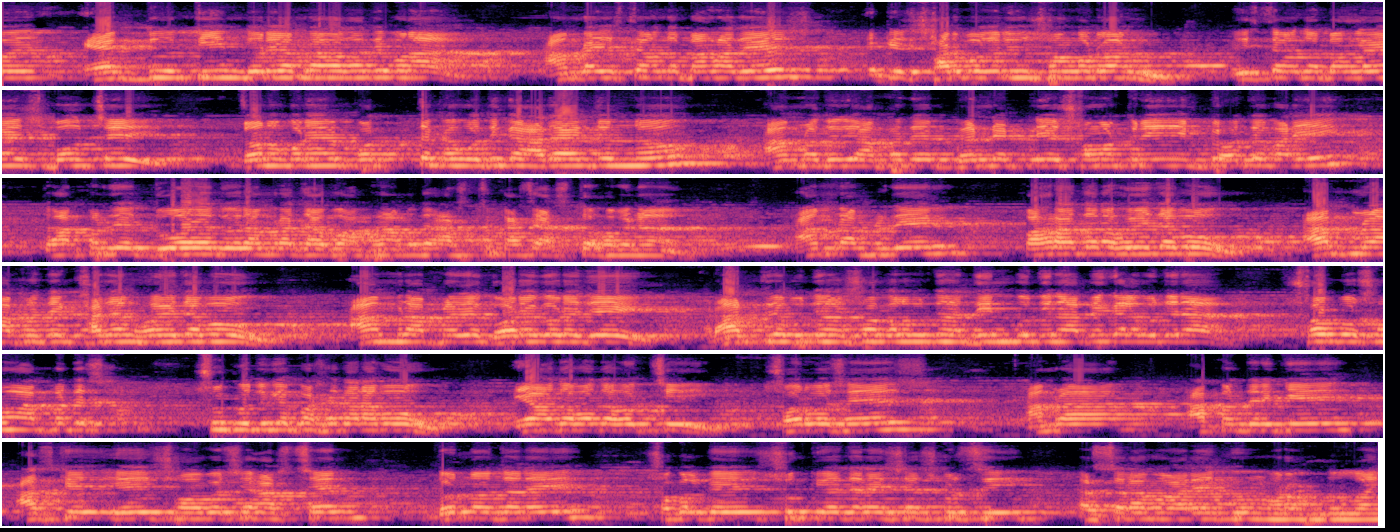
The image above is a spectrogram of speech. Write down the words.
এক, দুই, তিন ধরে আমরা ওয়াদা দেব না। আমরা ইসলামাদ বাংলাদেশ, একটি সার্বজনীন সংগঠন। ইসলামাদ বাংলাদেশ বলছে, জনগণের প্রত্যেক অধিকার আদায়ের জন্য আমরা যদি আপনাদের ব্যান্ডেট নিয়ে সমর্থনে এমপি হতে পারি, তো আপনাদের দুয়ারে দুয়ারে আমরা যাব, আপনারা আমাদের আসতে কাছে আসতে হবে না। আমরা আপনাদের পাহারাদারা হয়ে যাব, আমরা আপনাদের খাজাম হয়ে যাব, আমরা আপনাদের ঘরে ঘরে যে রাত্রে বুঝি না, সকাল বুঝি না, দিন বুঝি না, বিকালে বুঝি না, সর্বসময় আপনাদের সুখ দুঃখের পাশে দাঁড়াবো। এ অদবদা হচ্ছি। সর্বশেষ আমরা আপনাদেরকে আজকে এই সমাবেশে আসছেন ধন্যবাদ জানাই সকলকে সুক্রিয়া জানাই শেষ করছি। আসসালামু আলাইকুম রহমতুল্লাহ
